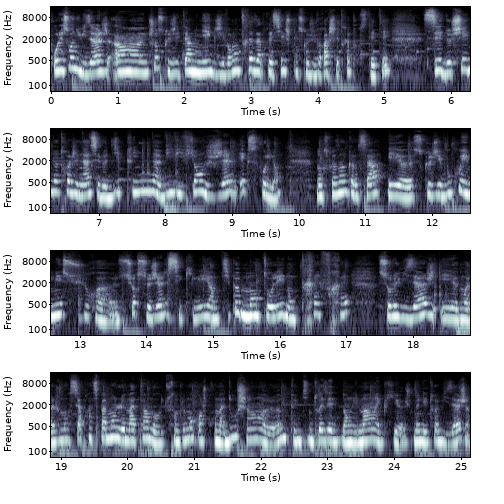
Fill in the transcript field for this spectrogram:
Pour les soins du visage, une chose que j'ai terminée, que j'ai vraiment très appréciée, je pense que je rachèterai pour cet été, c'est de chez Neutrogena, c'est le Deep Clean Vivifiant Gel Exfoliant. Donc se présente comme ça et euh, ce que j'ai beaucoup aimé sur, euh, sur ce gel c'est qu'il est un petit peu mentholé donc très frais sur le visage. Et euh, voilà je m'en sers principalement le matin bah, tout simplement quand je prends ma douche hein, euh, un peu une petite toisette dans les mains et puis euh, je me nettoie le visage.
